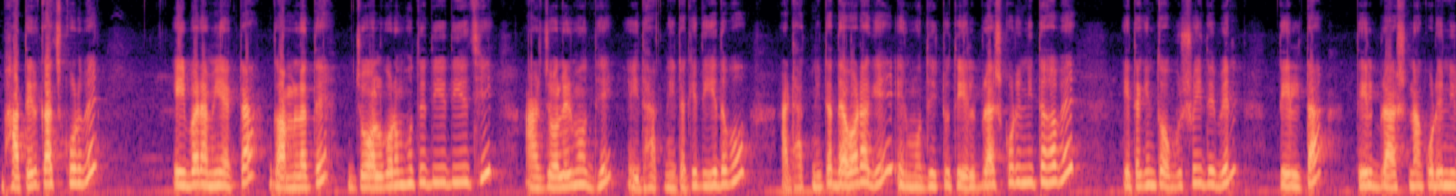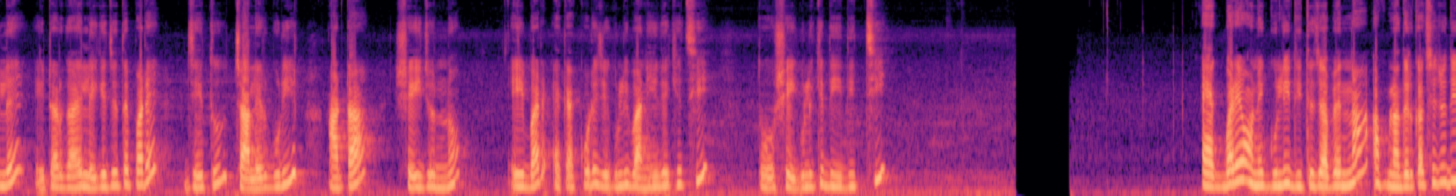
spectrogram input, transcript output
ভাতের কাজ করবে। এইবার আমি একটা গামলাতে জল গরম হতে দিয়ে দিয়েছি আর জলের মধ্যে এই ঢাকনিটাকে দিয়ে দেবো। আর ঢাকনিটা দেওয়ার আগে এর মধ্যে একটু তেল ব্রাশ করে নিতে হবে। এটা কিন্তু অবশ্যই দেবেন। তেলটা, তেল ব্রাশ না করে নিলে এটার গায়ে লেগে যেতে পারে, যেহেতু চালের গুঁড়ির আটা, সেই জন্য। এইবার এক এক করে যেগুলি বানিয়ে রেখেছি, তো সেইগুলিকে দিয়ে দিচ্ছি। একবারে অনেকগুলি দিতে যাবেন না। আপনাদের কাছে যদি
